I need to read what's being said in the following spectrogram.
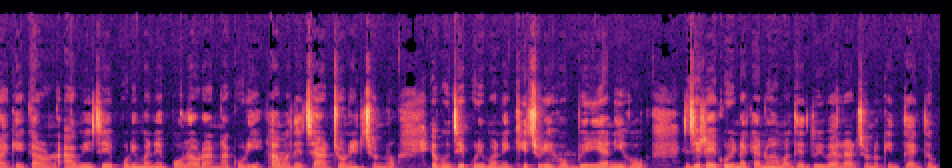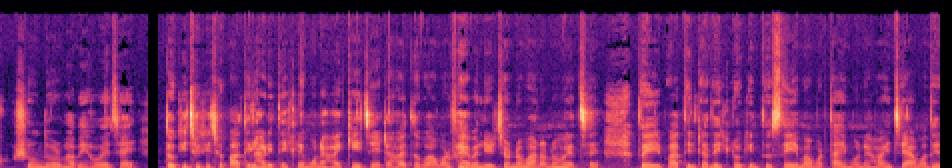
লাগে, কারণ আমি যে পরিমাণে পোলাও রান্না করি আমাদের চারজনের জন্য এবং যে পরিমাণে খিচুড়ি হোক, বিরিয়ানি হোক, যেটাই করি না কেন আমাদের দুই বেলার জন্য কিন্তু একদম খুব সুন্দরভাবে হয়ে যায়। তো কিছু কিছু পাতিল হাঁড়ি দেখলে মনে হয় কি যে এটা হয়তো বা আমার ফ্যামিলির জন্য বানানো হয়েছে। তো এই পাতিলটা দেখলেও কিন্তু সেম আমার তাই মনে হয় যে আমাদের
